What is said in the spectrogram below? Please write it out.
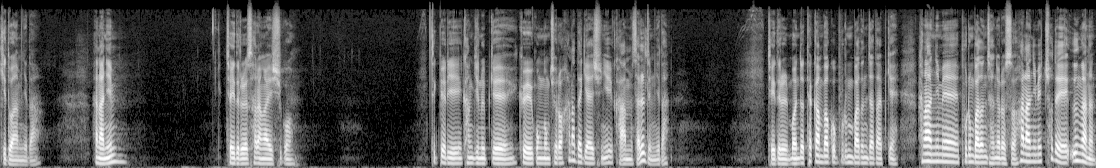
기도합니다. 하나님 저희들을 사랑하여 주시고 특별히 강진읍계 교회 공동체로 하나 되게 하시니 감사를 드립니다. 저희들을 먼저 택함 받고 부름 받은 자답게 하나님의 부름 받은 자녀로서 하나님의 초대에 응하는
